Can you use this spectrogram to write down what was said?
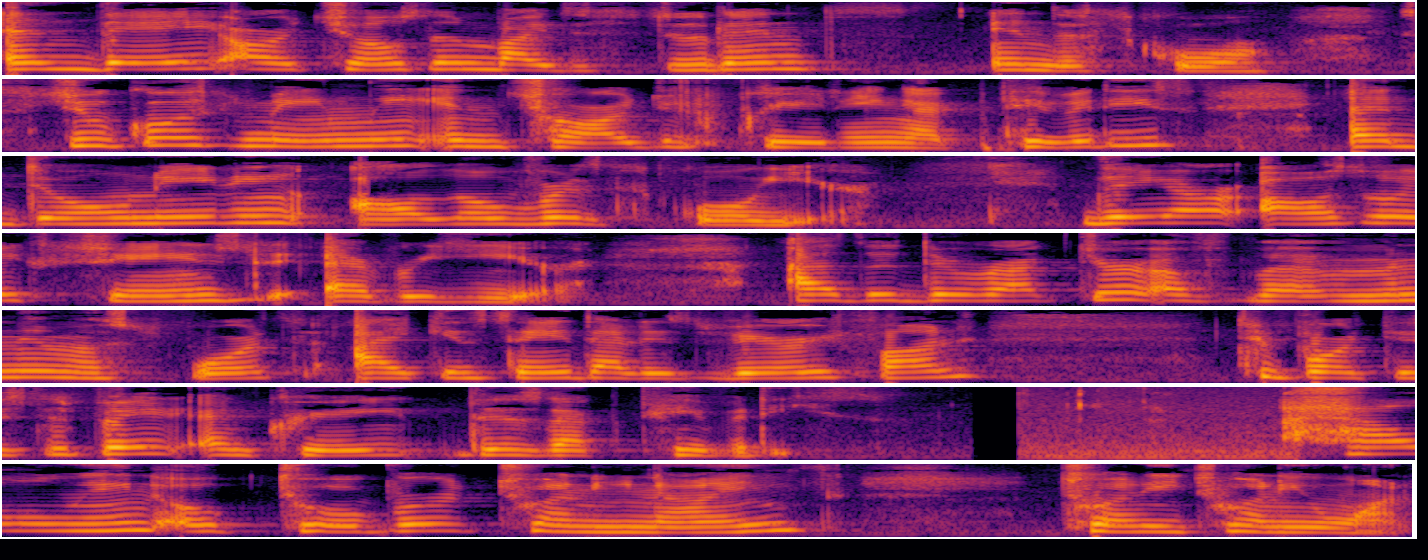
and they are chosen by the students in the school. Stuco is mainly in charge of creating activities and donating all over the school year. They are also exchanged every year. As the director of feminine sports, I can say that it's very fun to participate and create these activities. Halloween, October 29th, 2021.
